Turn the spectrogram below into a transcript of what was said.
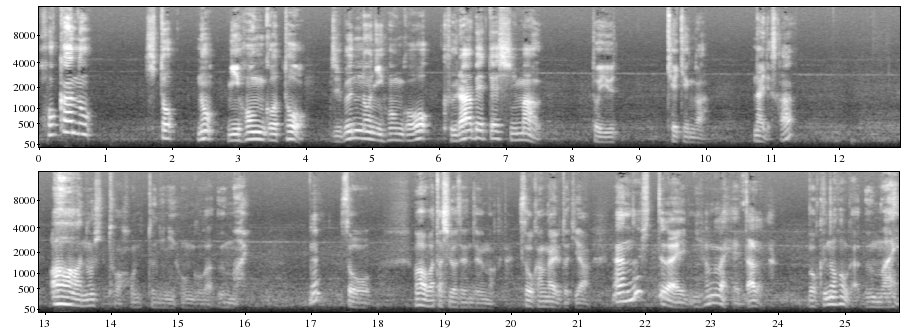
他の人の日本語と自分の日本語を比べてしまうという経験がないですか？あああの人は本当に日本語がうまい。ね？そう。ああ私は全然うまくない。そう考える時はあの人は日本語が下手だな。僕の方がうまい。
